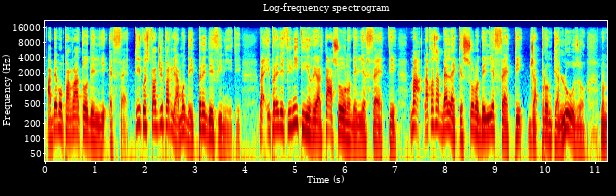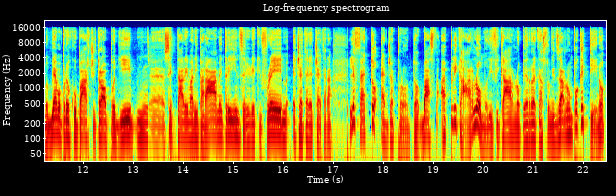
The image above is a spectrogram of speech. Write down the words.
abbiamo parlato degli effetti, quest'oggi parliamo dei predefiniti. Beh, i predefiniti in realtà sono degli effetti, ma la cosa bella è che sono degli effetti già pronti all'uso. Non dobbiamo preoccuparci troppo di mm, eh, settare i vari parametri, inserire keyframe, eccetera, eccetera. L'effetto è già pronto, basta applicarlo aggiustarlo, modificarlo per customizzarlo un pochettino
